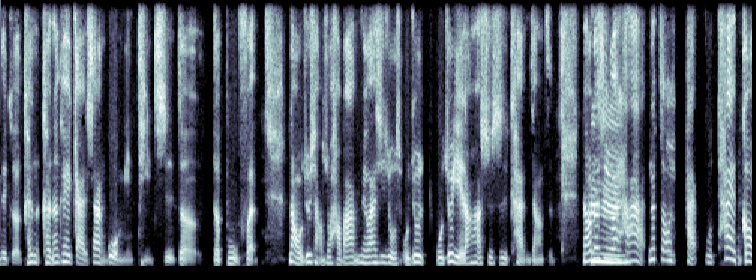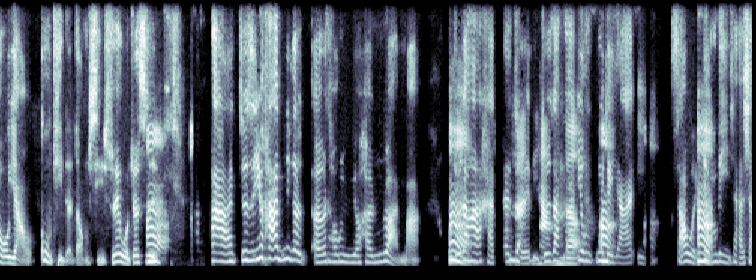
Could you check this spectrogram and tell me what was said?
那个，可能可能可以改善过敏体质的的部分。那我就想说，好吧，没关系，我我就我就也让他试试看这样子。然后但是因为他、嗯、那时候还不太够咬固体的东西，所以我就是、嗯、他就是因为他那个儿童鱼油很软嘛，我就让他含在嘴里，嗯、就让他用那个牙龈。嗯稍微用力一下下，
